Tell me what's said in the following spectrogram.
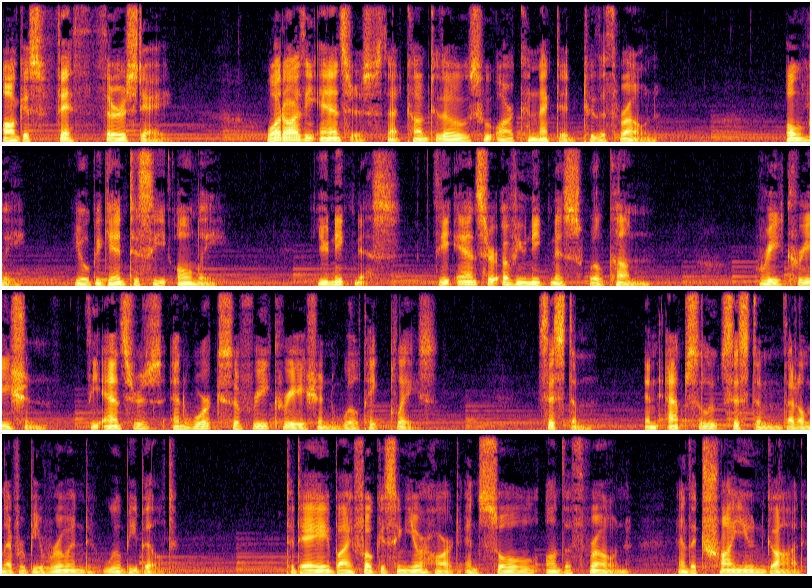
August 5th, Thursday. What are the answers that come to those who are connected to the throne? Only. You'll begin to see only. Uniqueness. The answer of uniqueness will come. Recreation. The answers and works of recreation will take place. System. An absolute system that'll never be ruined will be built. Today, by focusing your heart and soul on the throne and the triune God,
